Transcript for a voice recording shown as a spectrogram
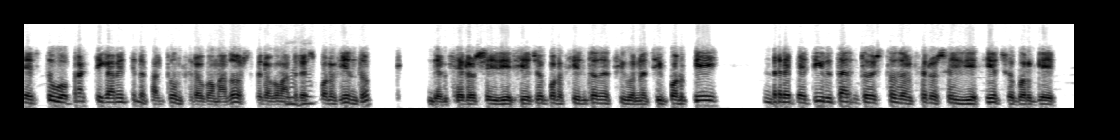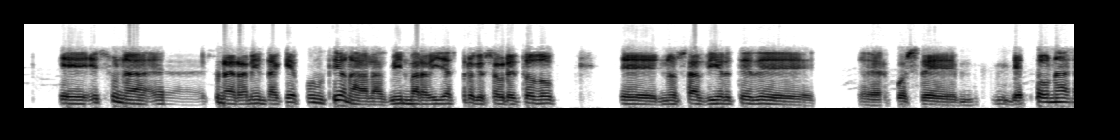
estuvo prácticamente, le faltó un 0,2, 0,3%. Uh -huh del 0,618% de Fibonacci. ¿Por qué repetir tanto esto del 0,618? Porque eh, es una eh, es una herramienta que funciona a las mil maravillas, pero que sobre todo eh, nos advierte de pues de, de zonas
